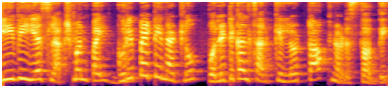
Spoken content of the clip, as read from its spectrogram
వివిఎస్ లక్ష్మణ్పై గురిపెట్టినట్లు పొలిటికల్ సర్కిల్లో టాక్ నడుస్తోంది.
